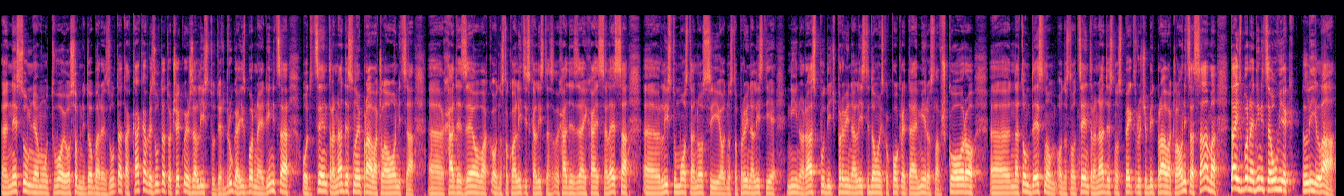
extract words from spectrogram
E, ne sumnjam u tvoj osobni dobar rezultat, a kakav rezultat očekuješ za listu? Jer druga izborna jedinica od centra na desno je prava klaonica e, HDZ-ova, odnosno koalicijska lista HDZ-a i HSLS-a. E, listu Mosta nosi, odnosno prvi na listi je Nino Raspudić, prvi na listi Domovinskog pokreta je Miroslav Škoro. Na tom desnom, odnosno od centra na desno spektru će biti prava klaonica sama. Ta izborna jedinica je uvijek lila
